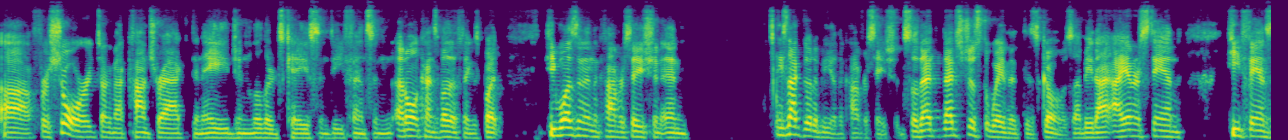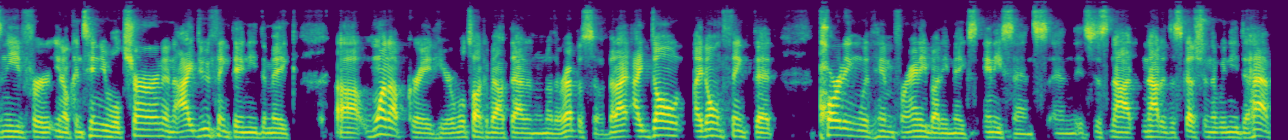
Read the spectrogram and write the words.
uh, for sure. You're talking about contract and age and Lillard's case and defense and, and all kinds of other things, but he wasn't in the conversation and he's not going to be in the conversation. So that that's just the way that this goes. I mean, I, I understand Heat fans' need for you know continual churn, and I do think they need to make uh, one upgrade here. We'll talk about that in another episode. But I, I don't I don't think that parting with him for anybody makes any sense, and it's just not not a discussion that we need to have.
